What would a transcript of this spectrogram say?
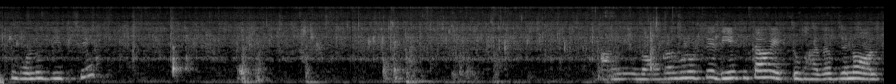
একটু হলুদ দিচ্ছি। আমি লঙ্কা গুঁড়োতে দিয়েছি, তাও একটু ভাজার জন্য অল্প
